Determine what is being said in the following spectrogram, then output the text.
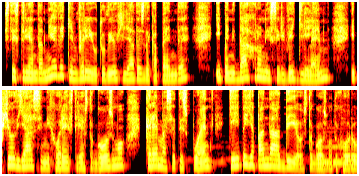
Στις 31 Δεκεμβρίου του 2015, η 50χρονη Σιλβί Γκυλέμ, η πιο διάσημη χορεύτρια στον κόσμο, κρέμασε τη Σπουέντ και είπε για πάντα αντίο στον κόσμο του χορού.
